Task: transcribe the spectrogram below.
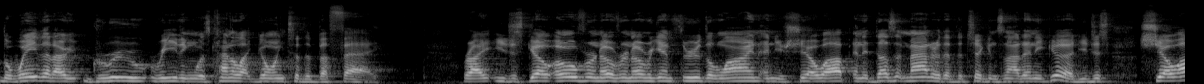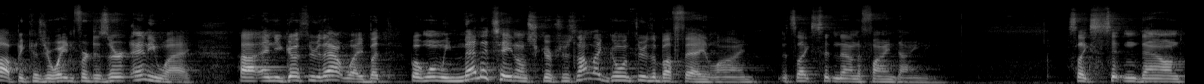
the way that I grew reading was kind of like going to the buffet, right? You just go over and over and over again through the line and you show up, and it doesn't matter that the chicken's not any good. You just show up because you're waiting for dessert anyway. Uh, and you go through that way. But, but when we meditate on Scripture, it's not like going through the buffet line, it's like sitting down to fine dining. It's like sitting down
